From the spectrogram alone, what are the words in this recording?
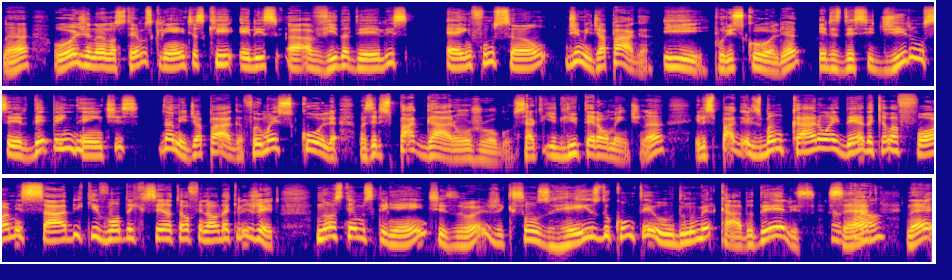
Né? Hoje né, nós temos clientes que eles a, a vida deles é em função de mídia paga. E, por escolha, eles decidiram ser dependentes da mídia paga. Foi uma escolha, mas eles pagaram o jogo, certo? E literalmente, né? Eles, pag... eles bancaram a ideia daquela forma e sabe que vão ter que ser até o final daquele jeito. Nós temos clientes hoje que são os reis do conteúdo no mercado deles, Total. certo? Né?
